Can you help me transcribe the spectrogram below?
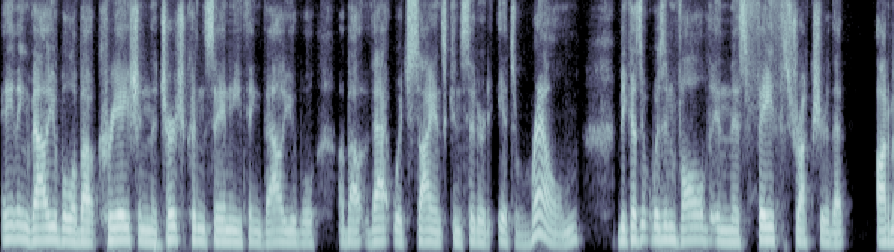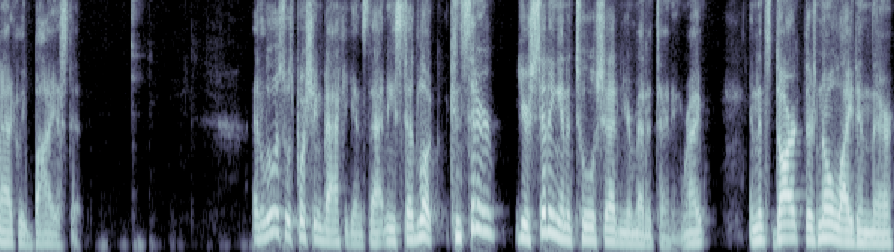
anything valuable about creation. The church couldn't say anything valuable about that which science considered its realm because it was involved in this faith structure that automatically biased it. And Lewis was pushing back against that. And he said, Look, consider you're sitting in a tool shed and you're meditating, right? And it's dark, there's no light in there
